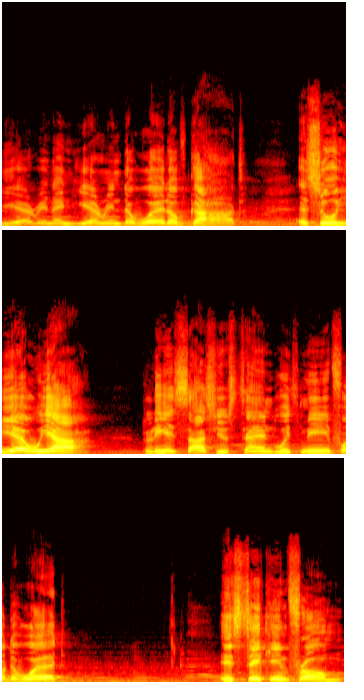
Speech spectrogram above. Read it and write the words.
hearing and hearing the word of God. And so here we are. Please, as you stand with me for the word, it's taken from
